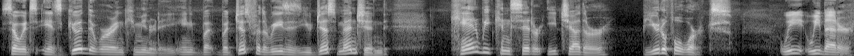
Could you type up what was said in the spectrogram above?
So it's it's good that we're in community, and, but but just for the reasons you just mentioned, can we consider each other beautiful works? we we better.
